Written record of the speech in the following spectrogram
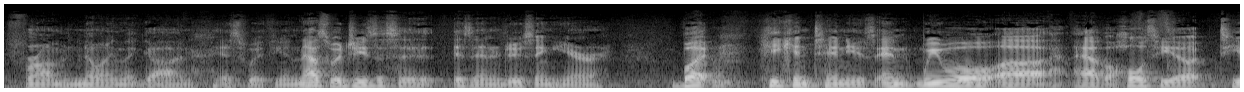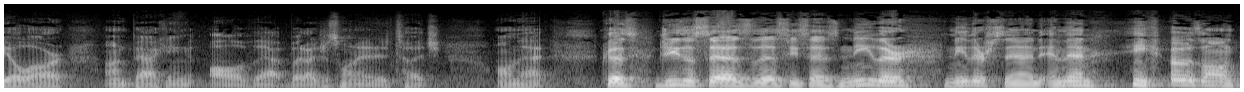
from knowing that God is with you. And that's what Jesus is, is introducing here. But he continues, and we will uh, have a whole TLR unpacking all of that. But I just wanted to touch on that because Jesus says this. He says, "Neither, neither sinned," and then he goes on.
